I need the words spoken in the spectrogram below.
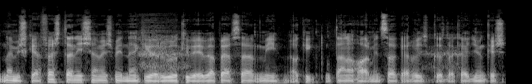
nem is kell festeni sem, és mindenki örül, kivéve persze mi, akik utána 30 kell, hogy közlekedjünk, Turkish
